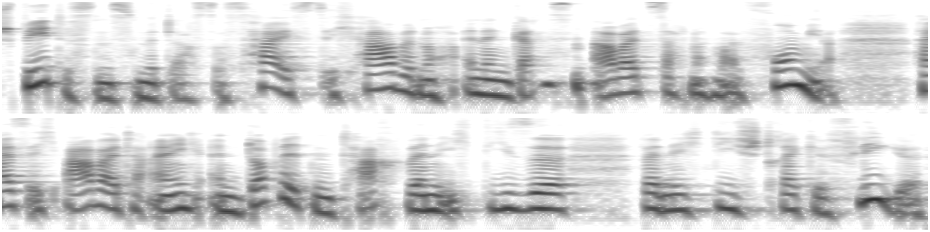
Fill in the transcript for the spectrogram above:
spätestens mittags. Das heißt, ich habe noch einen ganzen Arbeitstag noch mal vor mir. Heißt, ich arbeite eigentlich einen doppelten Tag, wenn ich diese, wenn ich die Strecke fliege.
